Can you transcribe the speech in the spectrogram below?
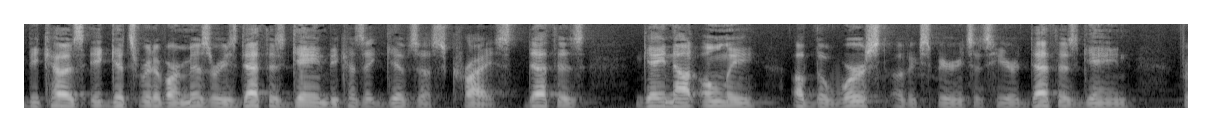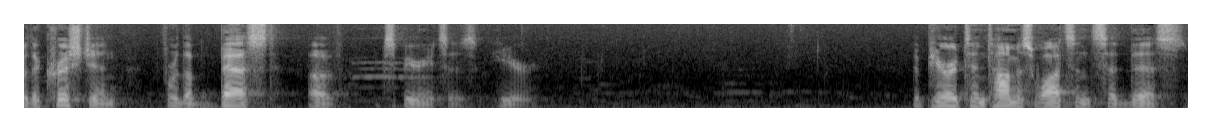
because it gets rid of our miseries. Death is gain because it gives us Christ. Death is gain not only of the worst of experiences here, death is gain for the Christian for the best of experiences here. The Puritan Thomas Watson said this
